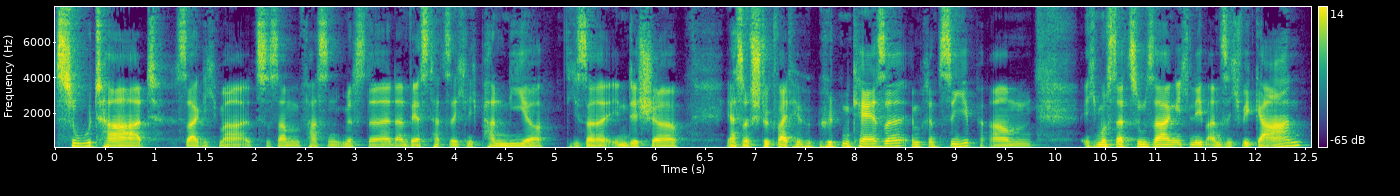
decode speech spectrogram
Zutat, sag ich mal, zusammenfassen müsste, dann wäre es tatsächlich Panier, dieser indische, ja, so ein Stück weit Hüttenkäse im Prinzip. Ähm, ich muss dazu sagen, ich lebe an sich vegan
